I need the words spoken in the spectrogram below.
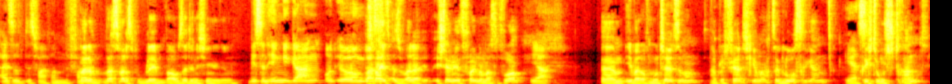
Also, das war einfach eine Fuck. Warte, was war das Problem? Warum seid ihr nicht hingegangen? Wir sind hingegangen und irgendwas. Das war jetzt, also warte, ich stelle mir jetzt folgendermaßen vor. ja, Ähm, ihr wart auf dem Hotelzimmer, habt euch fertig gemacht, seid losgegangen, yes. Richtung Strand.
